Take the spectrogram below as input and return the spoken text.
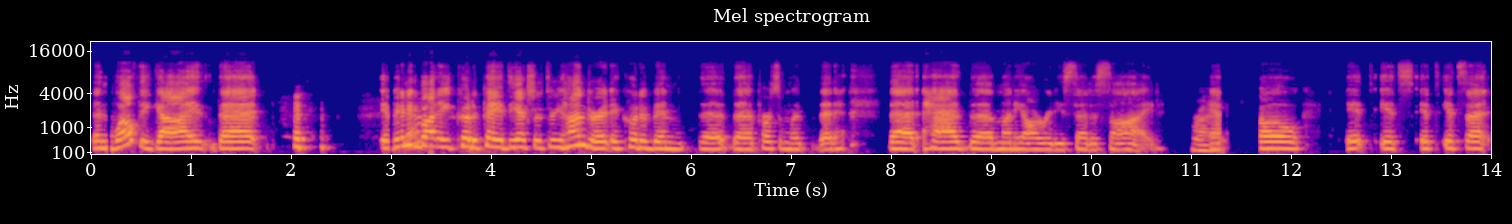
than the wealthy guy that if anybody could have paid the extra 300 it could have been the, the person with that that had the money already set aside. Right. And so it it's it, it's that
